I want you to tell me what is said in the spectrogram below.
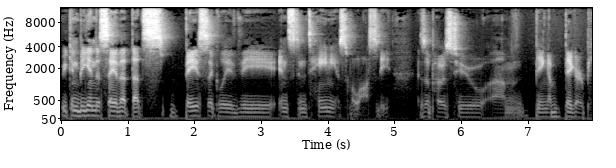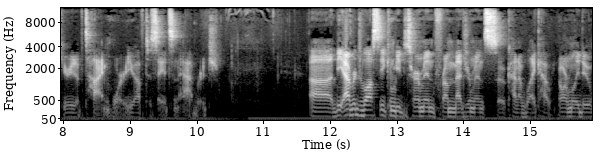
we can begin to say that that's basically the instantaneous velocity, as opposed to um, being a bigger period of time where you have to say it's an average. Uh, the average velocity can be determined from measurements, so kind of like how we normally do.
